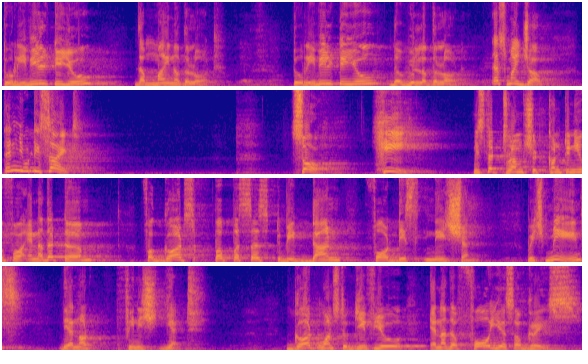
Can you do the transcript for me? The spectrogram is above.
To reveal to you the mind of the Lord. To reveal to you the will of the Lord. That's my job. Then you decide. So, he, Mr. Trump, should continue for another term for God's purposes to be done for this nation, which means they are not finished yet. God wants to give you another four years of grace,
